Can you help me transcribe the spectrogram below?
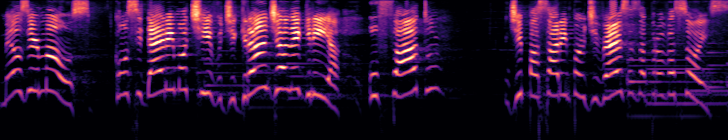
Meus irmãos, considerem motivo de grande alegria o fato de passarem por diversas aprovações.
